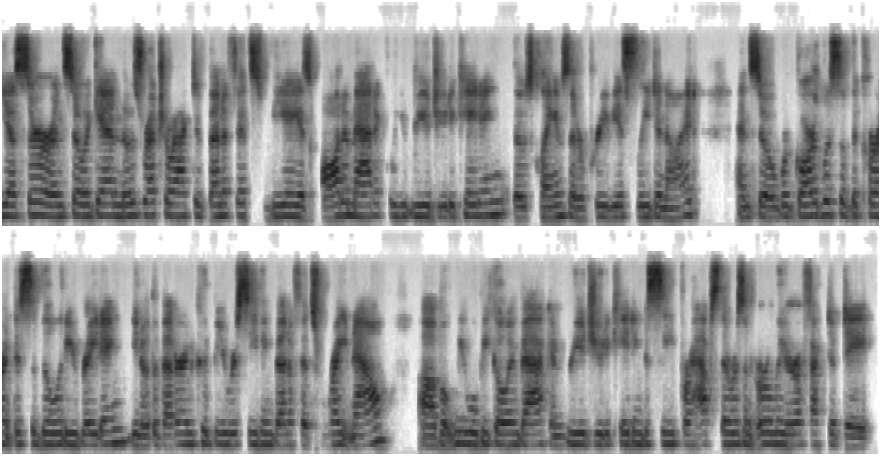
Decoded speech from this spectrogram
Yes, sir. And so, again, those retroactive benefits, VA is automatically re-adjudicating those claims that are previously denied. And so, regardless of the current disability rating, you know, the veteran could be receiving benefits right now, uh, but we will be going back and re-adjudicating to see perhaps there was an earlier effective date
